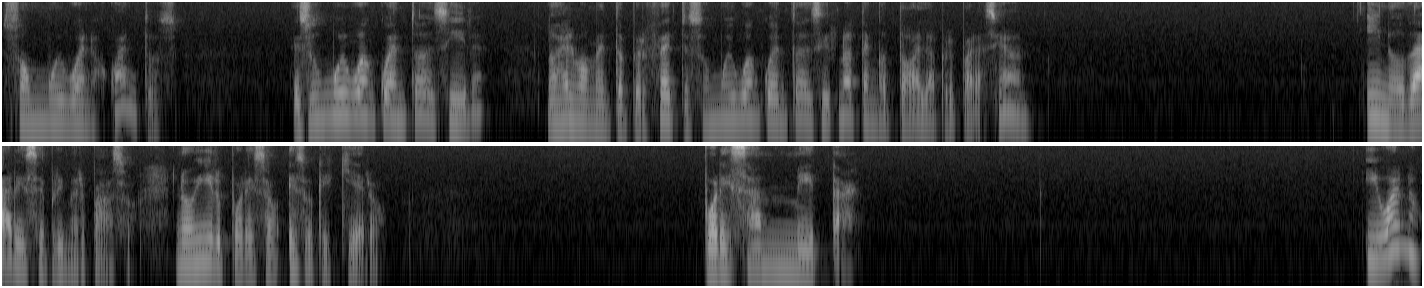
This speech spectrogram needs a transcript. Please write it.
son muy buenos cuentos. Es un muy buen cuento decir, no es el momento perfecto, es un muy buen cuento decir, no tengo toda la preparación. Y no dar ese primer paso, no ir por eso, eso que quiero, por esa meta Y bueno,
